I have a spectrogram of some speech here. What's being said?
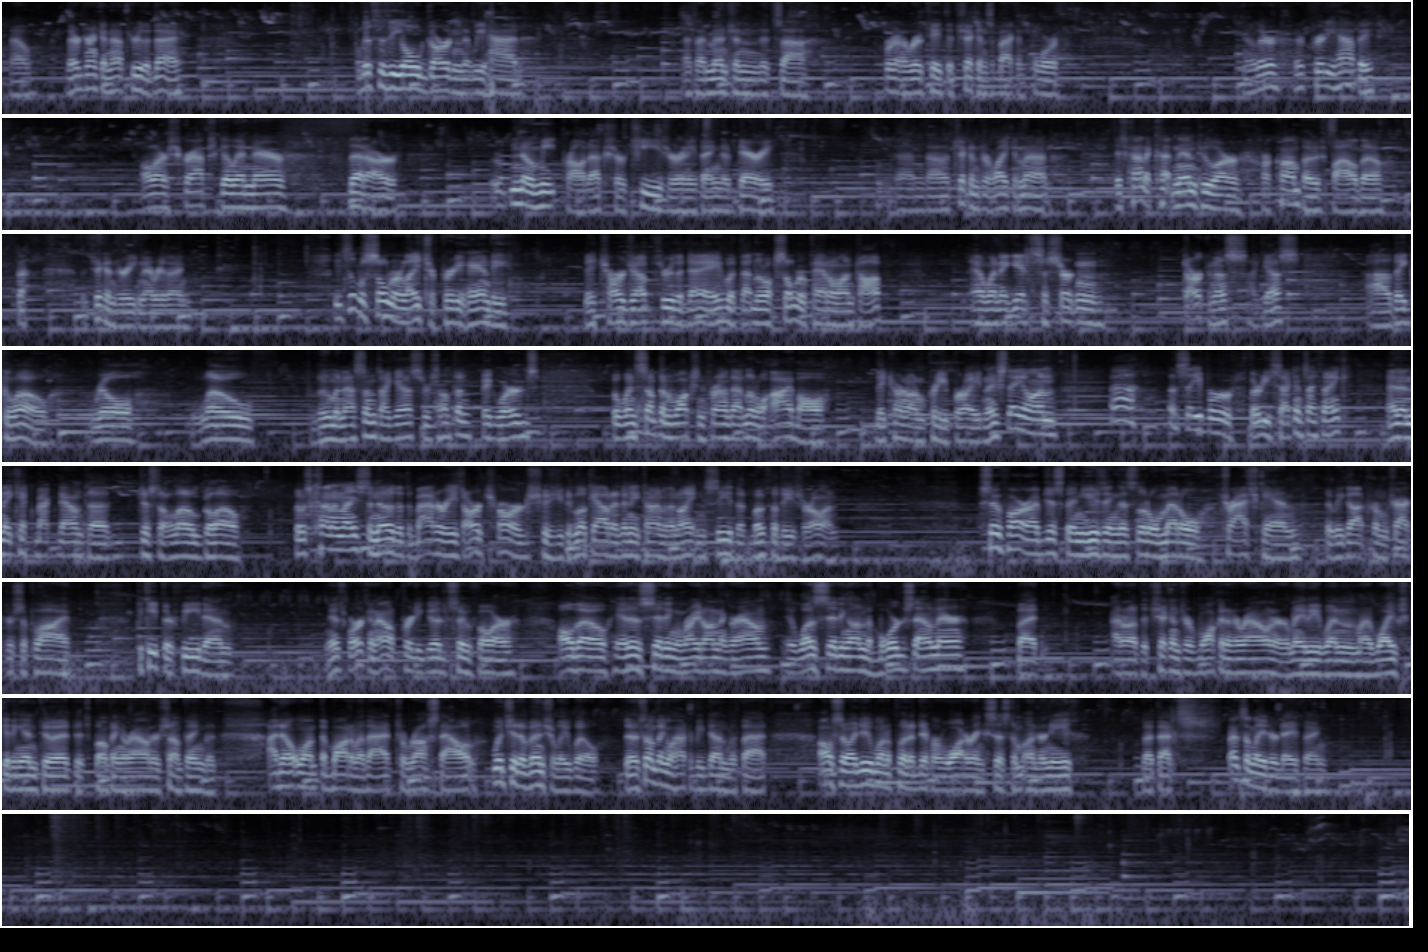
So they're drinking that through the day. This is the old garden that we had. As I mentioned, it's uh, we're gonna rotate the chickens back and forth. You know, they're they're pretty happy. All our scraps go in there that are no meat products or cheese or anything, no dairy. And uh, the chickens are liking that. It's kind of cutting into our, our compost pile though. the chickens are eating everything. These little solar lights are pretty handy. They charge up through the day with that little solar panel on top. And when it gets a certain darkness, I guess, uh, they glow. Real low luminescence, I guess, or something. Big words. But when something walks in front of that little eyeball, they turn on pretty bright. And they stay on, ah, let's say for 30 seconds, I think. And then they kick back down to just a low glow. It was kind of nice to know that the batteries are charged because you could look out at any time of the night and see that both of these are on. So far, I've just been using this little metal trash can that we got from Tractor Supply to keep their feed in. It's working out pretty good so far although it is sitting right on the ground. It was sitting on the boards down there, but I don't know if the chickens are walking it around or maybe when my wife's getting into it, it's bumping around or something, but I don't want the bottom of that to rust out, which it eventually will. There's something will have to be done with that. Also, I do want to put a different watering system underneath, but that's that's a later day thing. Mm-hmm.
